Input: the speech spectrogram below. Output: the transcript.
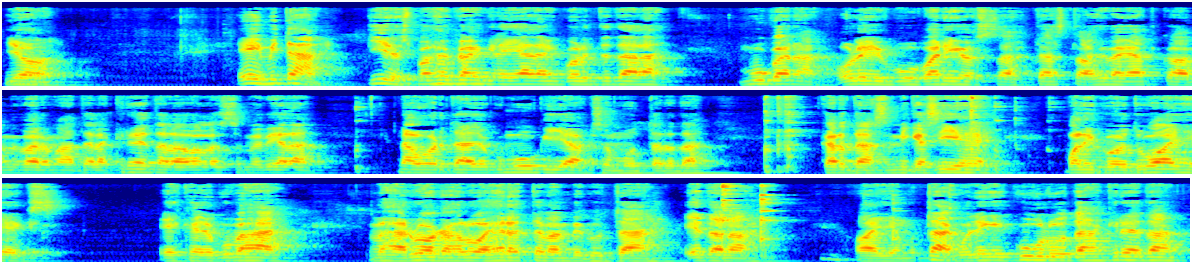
Joo. Ei mitään. Kiitos paljon kaikille jälleen, kun olitte täällä mukana Olivipuun varjossa. Tästä on hyvä jatkaa. Me varmaan täällä Kreetalla ollessa me vielä nauhoitetaan joku muukin jakso, mutta tota, katsotaan se, mikä siihen valikoituu aiheeksi. Ehkä joku vähän, vähän ruokahalua herättävämpi kuin tämä etana aihe, mutta tämä kuitenkin kuuluu tähän Kreetan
